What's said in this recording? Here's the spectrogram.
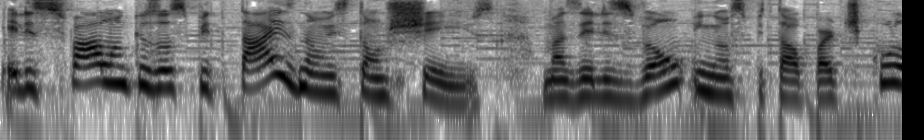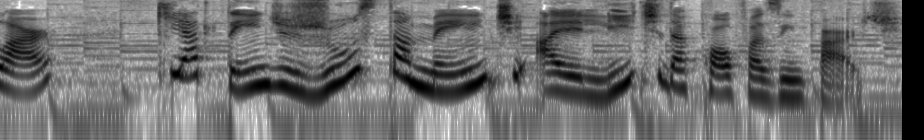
Eles falam que os hospitais não estão cheios, mas eles vão em um hospital particular que atende justamente a elite da qual fazem parte.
